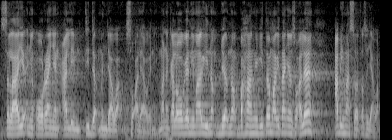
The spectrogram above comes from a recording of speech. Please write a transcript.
selayaknya orang yang alim tidak menjawab soalan orang ni. Mana kalau orang ni mari nak nak bahang kita, mari tanya soalan, habis masa tak usah jawab.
